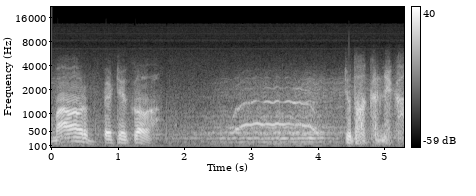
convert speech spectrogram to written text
माँ और बेटे को जुदा करने का।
